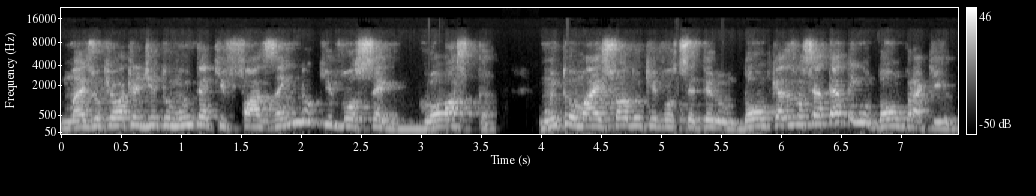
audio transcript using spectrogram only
Mas o que eu acredito muito é que fazendo o que você gosta, muito mais só do que você ter o dom, porque às vezes você até tem o dom para aquilo,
